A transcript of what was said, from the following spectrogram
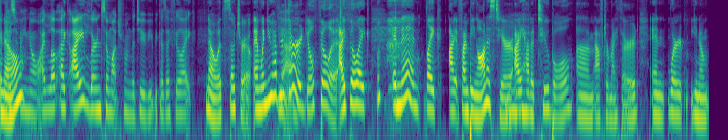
you guys- know? I know. I love like I learned so much from the two of you because I feel like No, it's so true. And when you have your Yeah. third, you'll feel it. I feel like, and then like I, if I'm being honest here, I had a tubal um, after my third, and where you know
